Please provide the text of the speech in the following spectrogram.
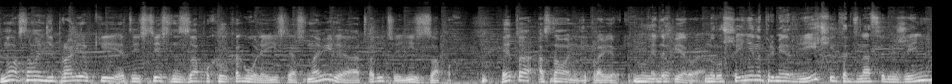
Ну, основание для проверки это, естественно, запах алкоголя. Если остановили, а от водителя есть запах. Это основание для проверки. Ну, это на- первое. Нарушение, например, речи и координации движений.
